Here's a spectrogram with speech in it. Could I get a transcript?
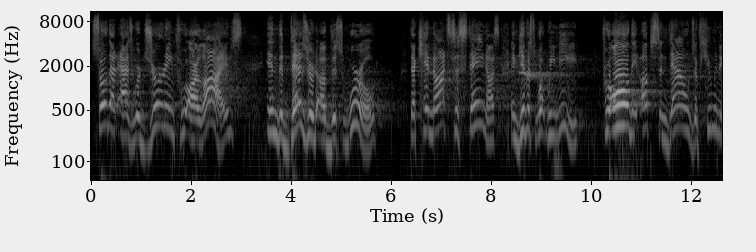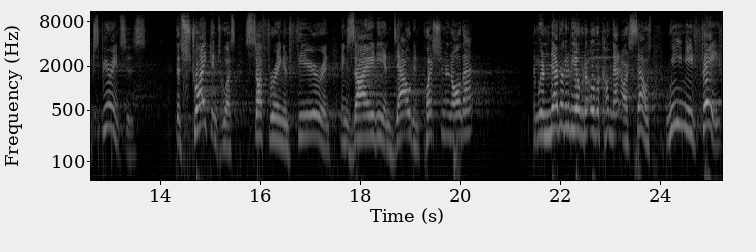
so that as we're journeying through our lives in the desert of this world, that cannot sustain us and give us what we need through all the ups and downs of human experiences that strike into us suffering and fear and anxiety and doubt and question and all that. And we're never going to be able to overcome that ourselves. We need faith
